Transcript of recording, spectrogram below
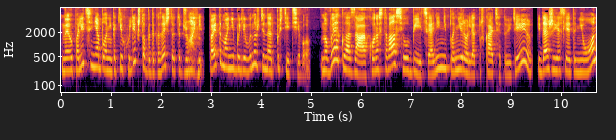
но и у полиции не было никаких улик, чтобы доказать, что это Джонни. Поэтому они были вынуждены отпустить его. Но в их глазах он оставался убийцей, они не планировали отпускать эту идею, и даже если это не он,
